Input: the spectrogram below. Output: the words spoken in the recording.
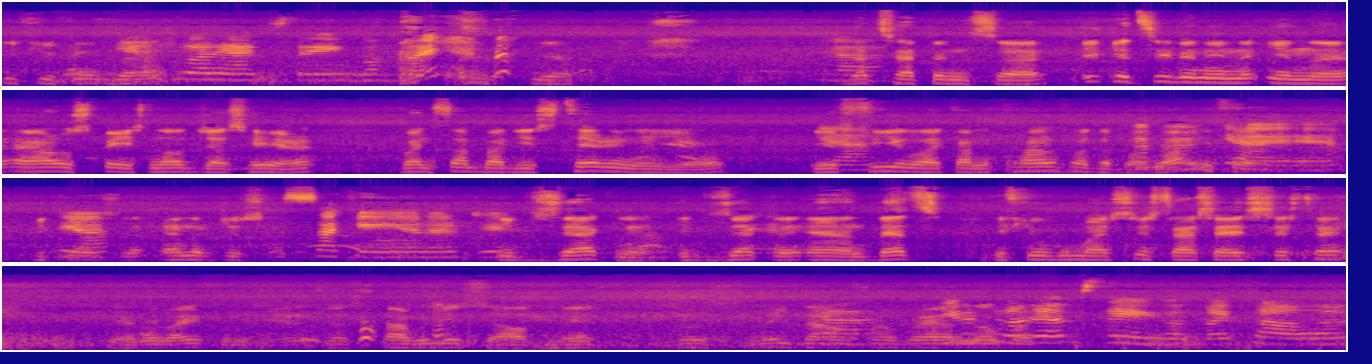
if you feel that, usually I'm staying on my. yeah. yeah. That happens. Uh, it, it's even in in uh, aerospace, not just here. When somebody is staring at you, you Yeah. feel like uncomfortable. Why? Mhm, You feel? yeah, yeah, yeah. Because the energy is Sucking energy. exactly, exactly, and that's if you be my sister, I say, sister, get away from here. Just cover yourself, man. Just lay down Yeah. somewhere. Usually Nobody, I'm staying on my towel.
